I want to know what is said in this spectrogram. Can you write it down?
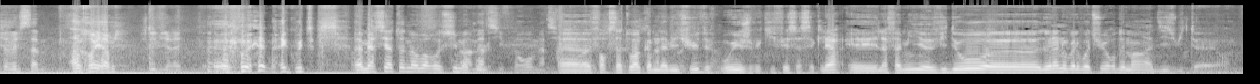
J'avais le sam, Incroyable. je l'ai viré. Euh, ouais, bah écoute, euh, merci à toi de m'avoir reçu, ma Ah, merci frérot, merci. Euh, force à toi comme d'habitude. Oui, je vais kiffer, ça c'est clair. Et la famille vidéo de la nouvelle voiture demain à 18h.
